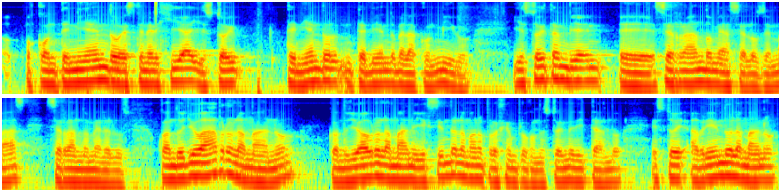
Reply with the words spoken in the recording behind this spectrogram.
o, conteniendo esta energía y estoy teniendo, teniéndomela conmigo. Y estoy también eh, cerrándome hacia los demás, cerrándome a la luz. Cuando yo abro la mano, cuando yo abro la mano y extiendo la mano, por ejemplo, cuando estoy meditando, estoy abriendo la mano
